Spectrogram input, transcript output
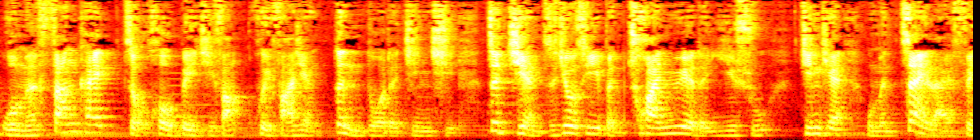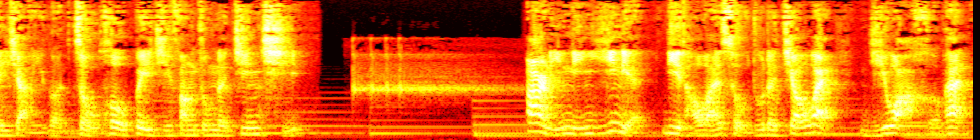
我们翻开《走后备急方》，会发现更多的惊奇。这简直就是一本穿越的医书。今天我们再来分享一个《走后备急方》中的惊奇。二零零一年，立陶宛首都的郊外尼瓦河畔，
